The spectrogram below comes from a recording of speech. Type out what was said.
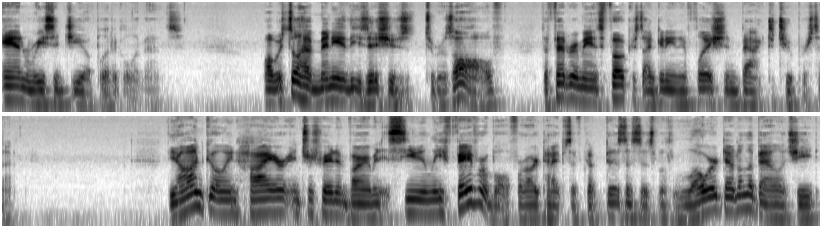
and recent geopolitical events. While we still have many of these issues to resolve, the Fed remains focused on getting inflation back to 2%. The ongoing higher interest rate environment is seemingly favorable for our types of businesses with lower debt on the balance sheet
